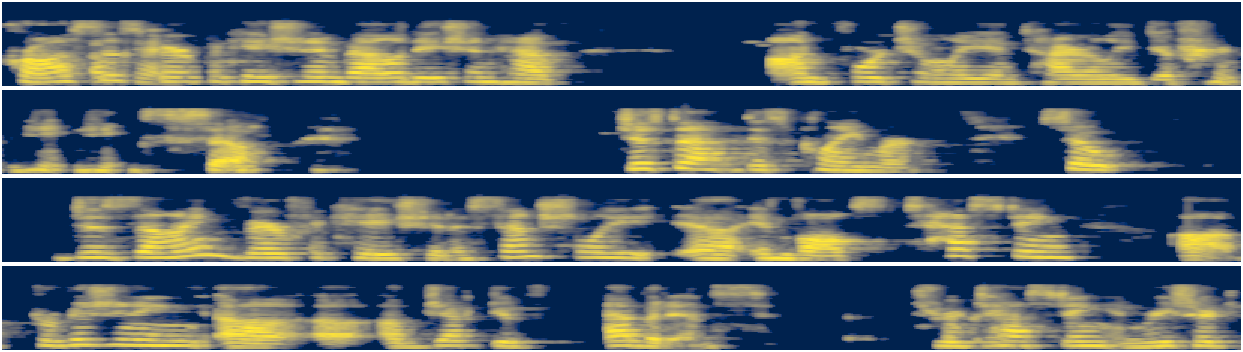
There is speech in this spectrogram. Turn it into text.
Process okay. verification and validation have unfortunately entirely different meanings. So just a disclaimer. So design verification essentially uh, involves testing, uh, provisioning uh, uh objective evidence through okay. testing and research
